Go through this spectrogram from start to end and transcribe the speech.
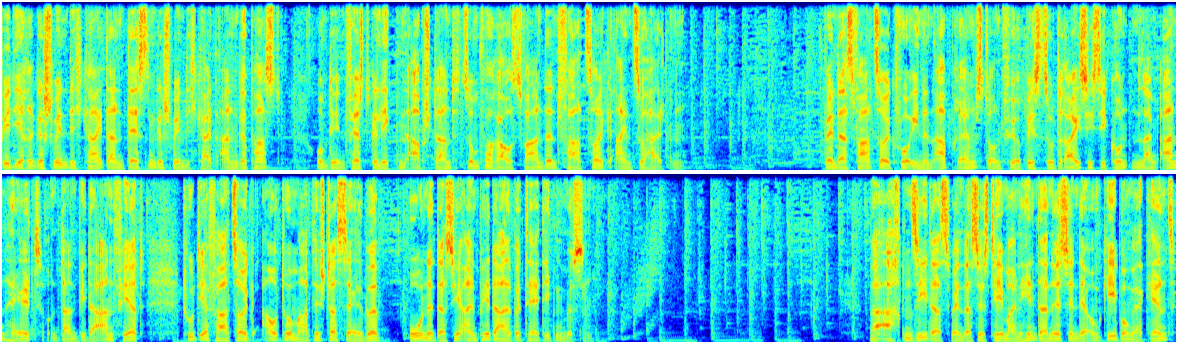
wird Ihre Geschwindigkeit an dessen Geschwindigkeit angepasst, um den festgelegten Abstand zum vorausfahrenden Fahrzeug einzuhalten. Wenn das Fahrzeug vor Ihnen abbremst und für bis zu 30 Sekunden lang anhält und dann wieder anfährt, tut Ihr Fahrzeug automatisch dasselbe, ohne dass Sie ein Pedal betätigen müssen. Beachten Sie, dass wenn das System ein Hindernis in der Umgebung erkennt,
